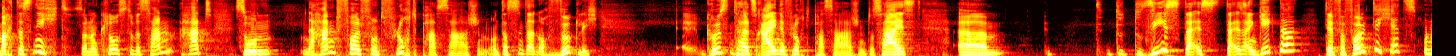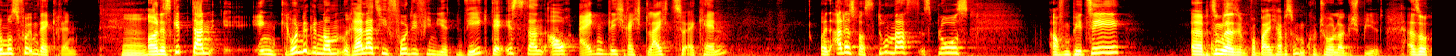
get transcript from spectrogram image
macht das nicht, sondern Close to the Sun hat so ein eine Handvoll von Fluchtpassagen. Und das sind dann auch wirklich äh, größtenteils reine Fluchtpassagen. Das heißt, ähm, du, du, siehst, da ist, da ist ein Gegner, der verfolgt dich jetzt und du musst vor ihm wegrennen. Mhm. Und es gibt dann im Grunde genommen einen relativ vordefinierten Weg, der ist dann auch eigentlich recht leicht zu erkennen. Und alles, was du machst, ist bloß auf dem PC, äh, beziehungsweise, wobei ich habe es mit dem Controller gespielt. Also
